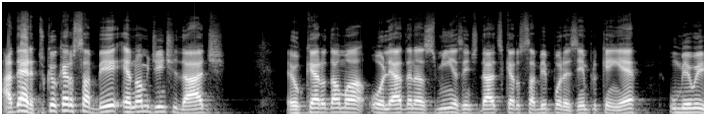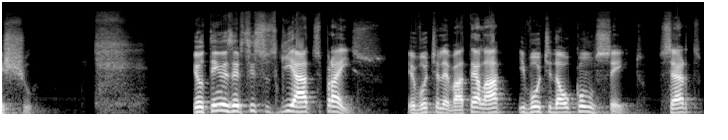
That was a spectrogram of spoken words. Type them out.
Adérito, o que eu quero saber é nome de entidade. Eu quero dar uma olhada nas minhas entidades, quero saber, por exemplo, quem é o meu Exu. Eu tenho exercícios guiados para isso. Eu vou te levar até lá e vou te dar o conceito, certo?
